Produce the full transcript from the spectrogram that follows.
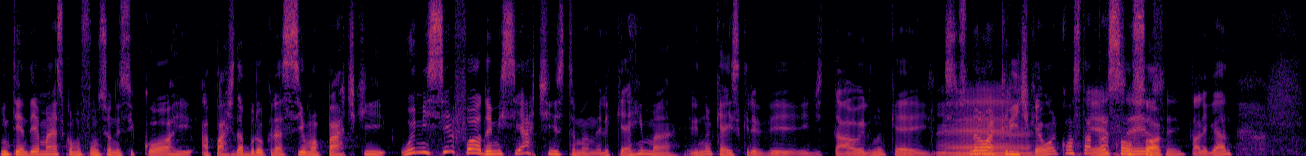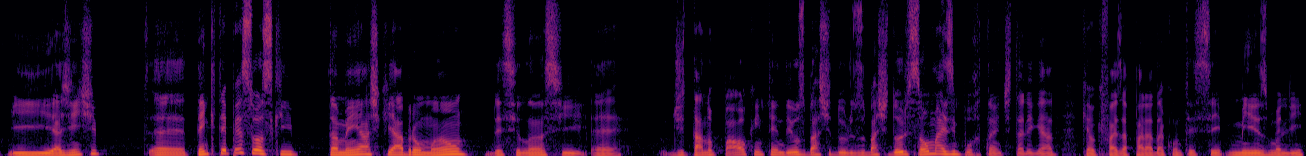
entender mais como funciona esse corre. A parte da burocracia é uma parte que. O MC é foda, o MC é artista, mano. Ele quer rimar, ele não quer escrever edital, ele não quer. Isso, isso não é uma É. crítica, é uma constatação sei, só, tá ligado? E a gente é, tem que ter pessoas que também acho que abram mão desse lance é, de estar no palco e entender os bastidores. Os bastidores são mais importantes, tá ligado? Que é o que faz a parada acontecer mesmo ali,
